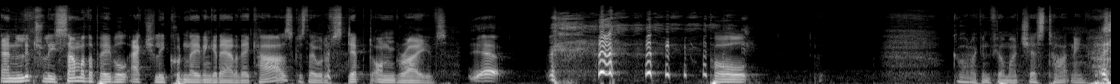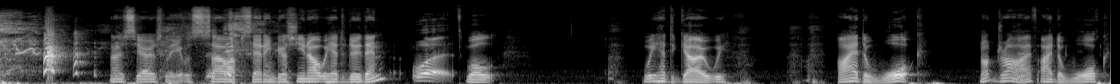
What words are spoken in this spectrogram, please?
And literally, some of the people actually couldn't even get out of their cars because they would have stepped on graves. Yeah. Paul, God, I can feel my chest tightening. no, seriously, it was so upsetting because you know what we had to do then? What? Well, we had to go. We, I had to walk, not drive. I had to walk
